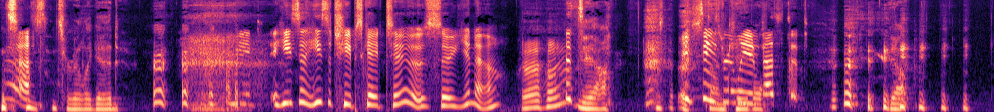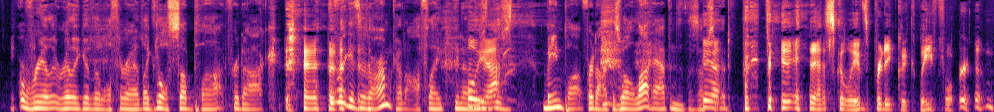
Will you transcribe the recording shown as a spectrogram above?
It's, it's really good. I mean, he's a he's a cheapskate too, so you know Yeah, he seems on really cable. invested. yeah. A really, really good little thread, like little subplot for Doc. He gets his arm cut off. Like you know, Oh, there's, yeah. there's main plot for Doc as well. A lot happens in this yeah, episode. it escalates pretty quickly for him.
